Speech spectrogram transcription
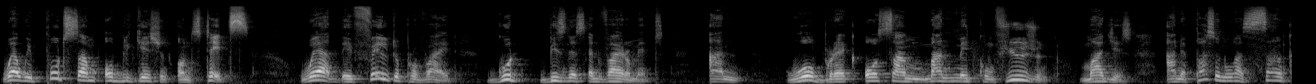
where we put some obligation on states where they fail to provide good business environment and war break or some man-made confusion merges and a person who has sunk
